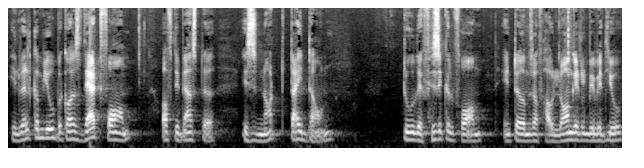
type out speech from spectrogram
He'll welcome you because that form of the master is not tied down to the physical form in terms of how long it will be with you,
